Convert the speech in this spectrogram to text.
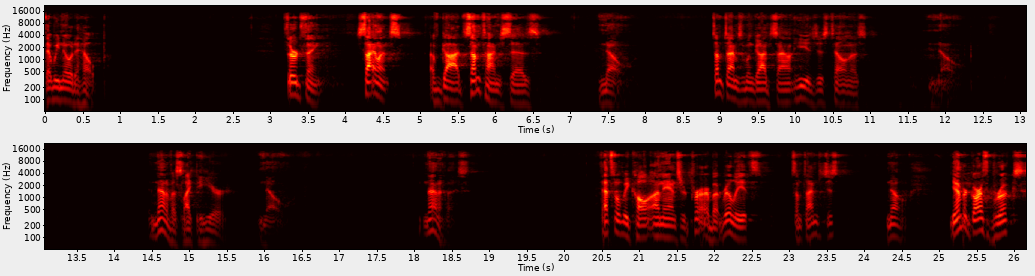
that we know to help. Third thing, silence of God sometimes says no. Sometimes when God's silent, He is just telling us no. none of us like to hear no. None of us. That's what we call unanswered prayer, but really it's sometimes just no. You remember Garth Brooks?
